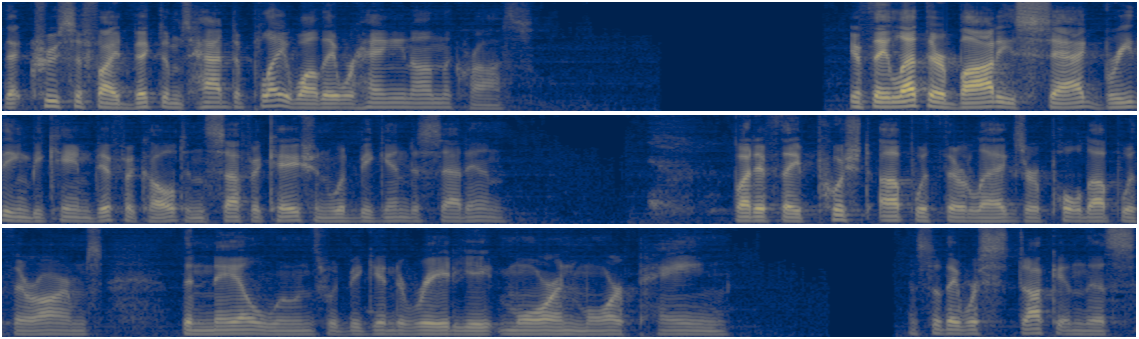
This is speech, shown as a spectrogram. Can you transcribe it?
that crucified victims had to play while they were hanging on the cross. If they let their bodies sag, breathing became difficult and suffocation would begin to set in. But if they pushed up with their legs or pulled up with their arms, the nail wounds would begin to radiate more and more pain. And so they were stuck in this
